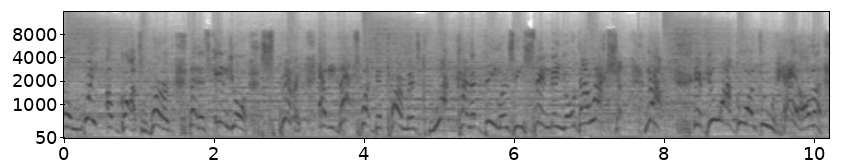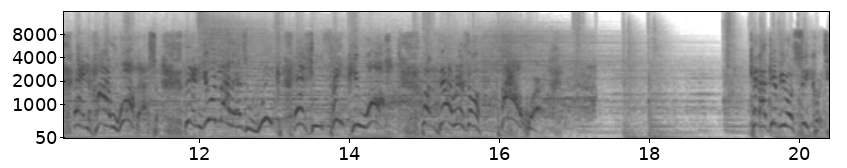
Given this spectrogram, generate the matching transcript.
the weight of God's word that is in your spirit. And that's what determines what kind of demons he sends in your direction. Now, if you are going through hell and high waters, then you're not as weak as you think you are. But there is a power. Can I give you a secret?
